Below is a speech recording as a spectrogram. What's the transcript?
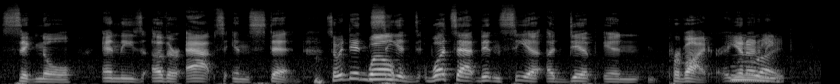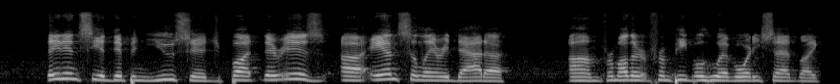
Signal and these other apps instead. So it didn't Well- see a WhatsApp didn't see a, a dip in provider. You know what I mean? Right. They didn't see a dip in usage, but there is uh, ancillary data um, from other from people who have already said like,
